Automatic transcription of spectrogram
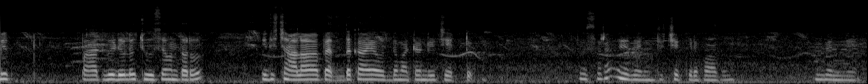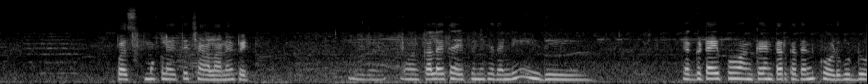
మీకు పాత వీడియోలో చూసే ఉంటారు. ఇది చాలా పెద్ద కాయ వద్దమటండి అండి చెట్టు. చూసారా? ఇదేంటి చిక్కుడు పాదు? ఇవన్నీ. పసుపు మొక్కలు అయితే చాలానే పెట్టి. వంకాయలు అయితే అయిపోయినాయి కదండి. ఇది ఎగ్ టైపు వంకాయ అంటారు కదండి కోడిగుడ్డు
